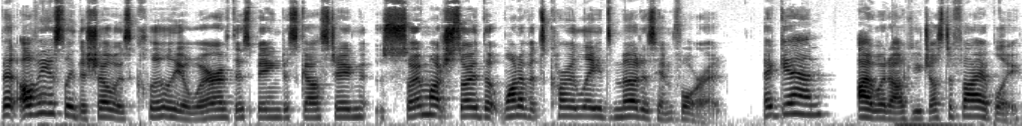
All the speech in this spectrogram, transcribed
But obviously, the show is clearly aware of this being disgusting, so much so that one of its co leads murders him for it. Again, I would argue justifiably.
